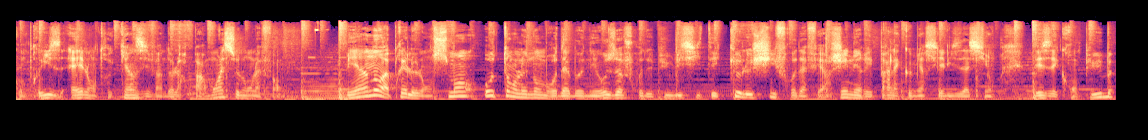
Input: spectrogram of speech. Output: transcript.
comprises, elles, entre 15 et 20 dollars par mois selon la formule. Mais un an après le lancement, autant le nombre d'abonnés aux offres de publicité que le chiffre d'affaires généré par la commercialisation des écrans pubs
